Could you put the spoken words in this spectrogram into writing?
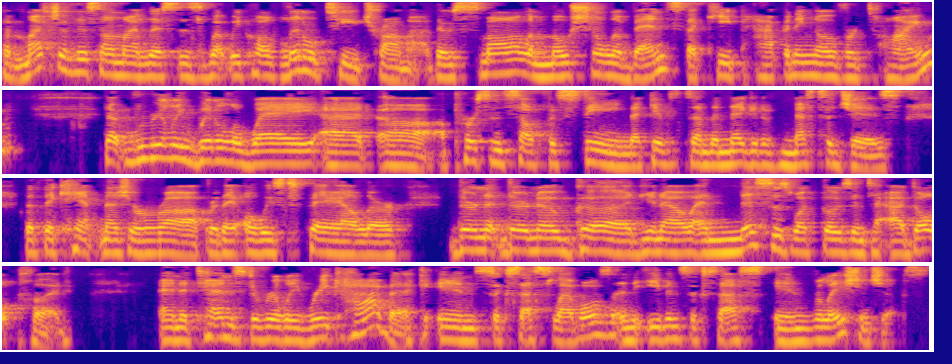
But much of this on my list is what we call little t trauma, those small emotional events that keep happening over time that really whittle away at uh, a person's self esteem, that gives them the negative messages that they can't measure up or they always fail or they're no, they're no good, you know, and this is what goes into adulthood. And it tends to really wreak havoc in success levels and even success in relationships.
